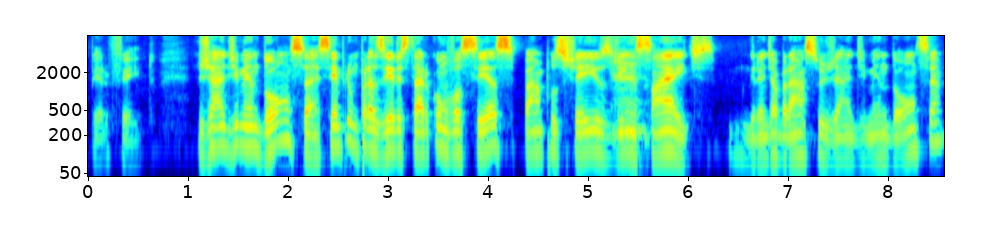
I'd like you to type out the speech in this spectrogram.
Perfeito. Jade Mendonça, é sempre um prazer estar com vocês, papos cheios de insights. Um grande abraço, Jade Mendonça.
